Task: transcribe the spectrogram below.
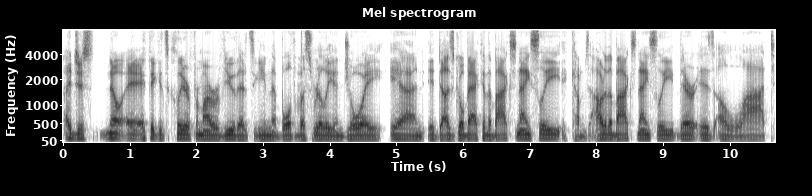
I just no. I I think it's clear from our review that it's a game that both of us really enjoy, and it does go back in the box nicely. It comes out of the box nicely. There is a lot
